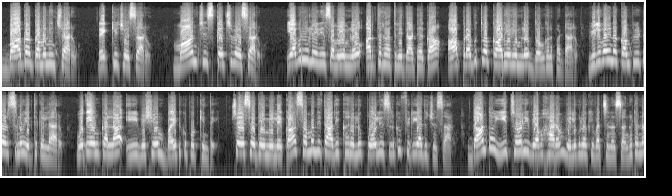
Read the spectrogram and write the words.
బాగా గమనించారు రెక్కి చేశారు మాంచి స్కెచ్ వేశారు. ఎవరూ లేని సమయంలో అర్ధరాత్రి దాటాక ఆ ప్రభుత్వ కార్యాలయంలో దొంగలు పడ్డారు. విలువైన కంప్యూటర్స్ను ఎత్తుకెళ్ళారు. ఉదయం కల్లా ఈ విషయం బయటకు పొక్కింది. చేసేదేమీ లేక సంబంధిత అధికారులు పోలీసులకు ఫిర్యాదు చేశారు. దాంతో ఈ చోరీ వ్యవహారం వెలుగులోకి వచ్చిన సంఘటన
